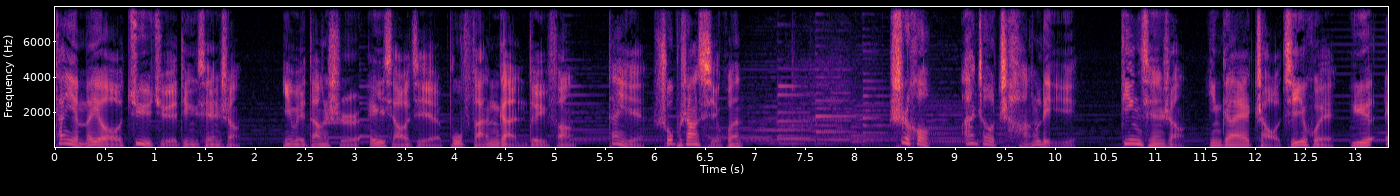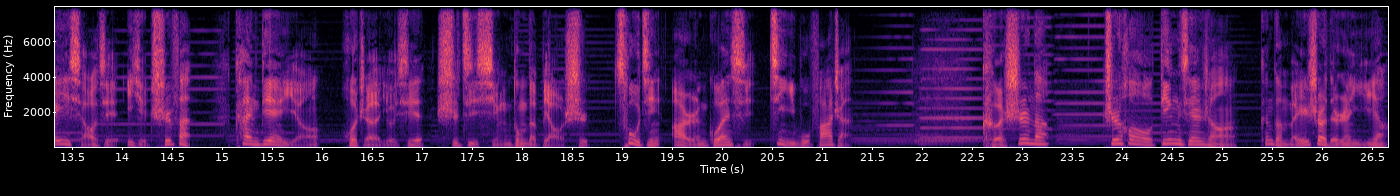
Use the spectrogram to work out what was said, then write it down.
她也没有拒绝丁先生，因为当时 A 小姐不反感对方，但也说不上喜欢。事后，按照常理，丁先生应该找机会约 A 小姐一起吃饭、看电影，或者有些实际行动的表示，促进二人关系进一步发展。可是呢，之后丁先生。跟个没事的人一样，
